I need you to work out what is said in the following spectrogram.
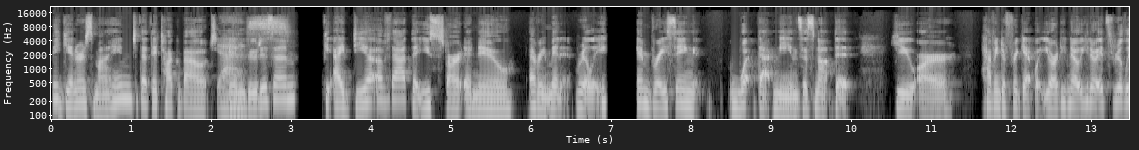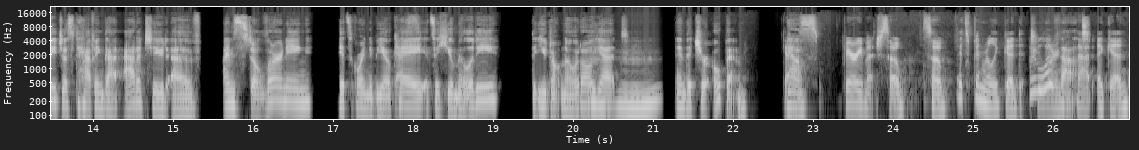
beginner's mind that they talk about yes. in Buddhism. The idea of that, that you start anew every minute, really embracing what that means. It's not that you are having to forget what you already know. You know, it's really just having that attitude of, I'm still learning. It's going to be okay. Yes. It's a humility that you don't know it all yet mm-hmm. and that you're open. Yes, yeah. very much so. So it's been really good to learn that. that again.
